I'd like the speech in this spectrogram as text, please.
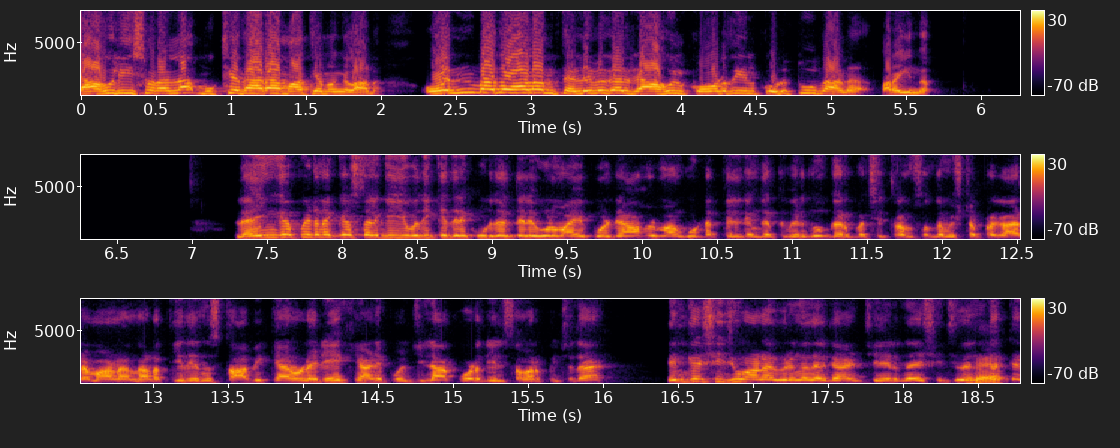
രാഹുൽ ഈശ്വർ അല്ല മുഖ്യധാരാ മാധ്യമങ്ങളാണ്. ഒൻപതോളം തെളിവുകൾ രാഹുൽ കോടതിയിൽ കൊടുത്തു എന്നാണ് പറയുന്നത്. ലൈംഗിക കേസ് നൽകിയ യുവതിക്കെതിരെ കൂടുതൽ തെളിവുകളുമായി ഇപ്പോൾ രാഹുൽ മാങ്കൂട്ടത്തിൽ രംഗത്ത് വരുന്നു. ഗർഭചിത്രം സ്വന്തം ഇഷ്ടപ്രകാരമാണ് നടത്തിയതെന്ന് സ്ഥാപിക്കാനുള്ള രേഖയാണ് ഇപ്പോൾ ജില്ലാ കോടതിയിൽ സമർപ്പിച്ചത്. എൻ കെ ഷിജുവാണ് വിവരങ്ങൾ നൽകാൻ ചേരുന്നത്. ഷിജു എന്തൊക്കെ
